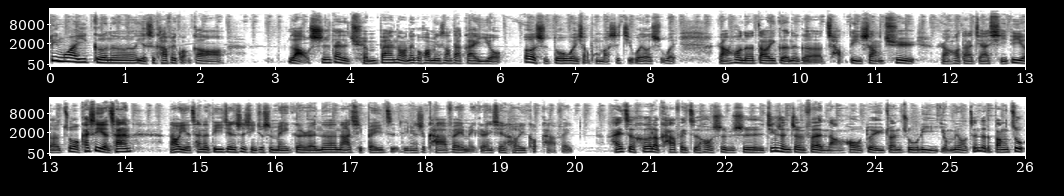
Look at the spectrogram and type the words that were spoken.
另外一个呢，也是咖啡广告，老师带着全班哦，那个画面上大概有。二十多位小朋友吧，十几位、二十位，然后呢，到一个那个草地上去，然后大家席地而坐，开始野餐。然后野餐的第一件事情就是每个人呢拿起杯子，里面是咖啡，每个人先喝一口咖啡。孩子喝了咖啡之后，是不是精神振奋？然后对于专注力有没有真的的帮助？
